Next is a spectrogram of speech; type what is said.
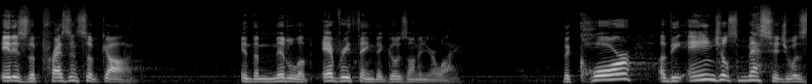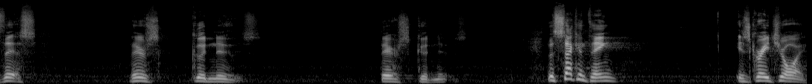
it is the presence of God in the middle of everything that goes on in your life. The core of the angel's message was this there's good news. There's good news. The second thing is great joy.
